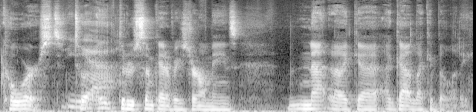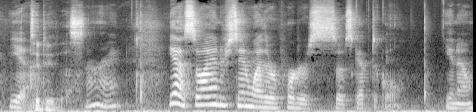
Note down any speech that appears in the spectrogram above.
coerced to, Yeah. through some kind of external means, not like a, a godlike ability Yeah. to do this. All right. Yeah, so I understand why the reporter is so skeptical. You know.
